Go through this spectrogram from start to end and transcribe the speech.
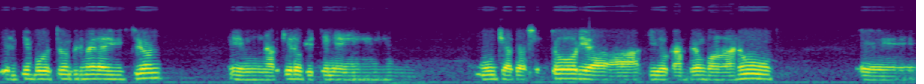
el tiempo que estuve en primera división, un arquero que tiene mucha trayectoria, ha sido campeón con Lanús, eh,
